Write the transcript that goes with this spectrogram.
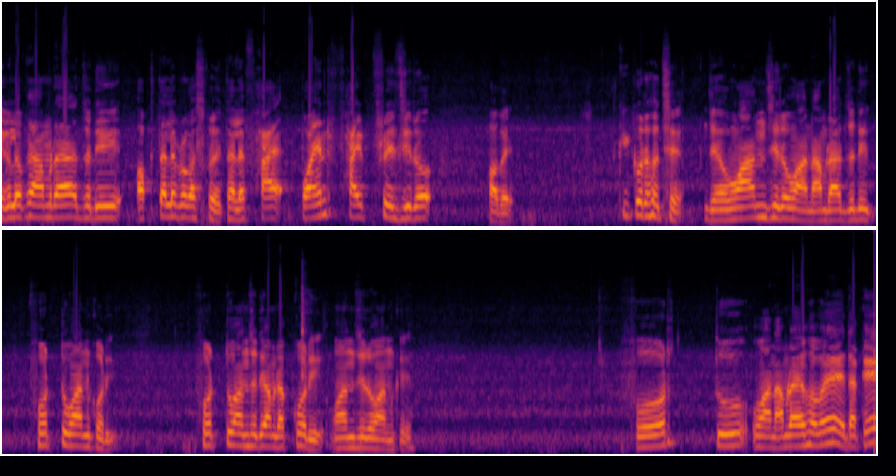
এগুলোকে আমরা যদি অক্টালে প্রকাশ করি, তাহলে পয়েন্ট ফাইভ থ্রি জিরো হবে। কী করে হচ্ছে? যে ওয়ান জিরো ওয়ান আমরা যদি ফোর টু ওয়ান করি ফোর টু ওয়ান যদি আমরা করি ওয়ান জিরো ওয়ানকে ফোর টু ওয়ান আমরা এভাবে এটাকে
